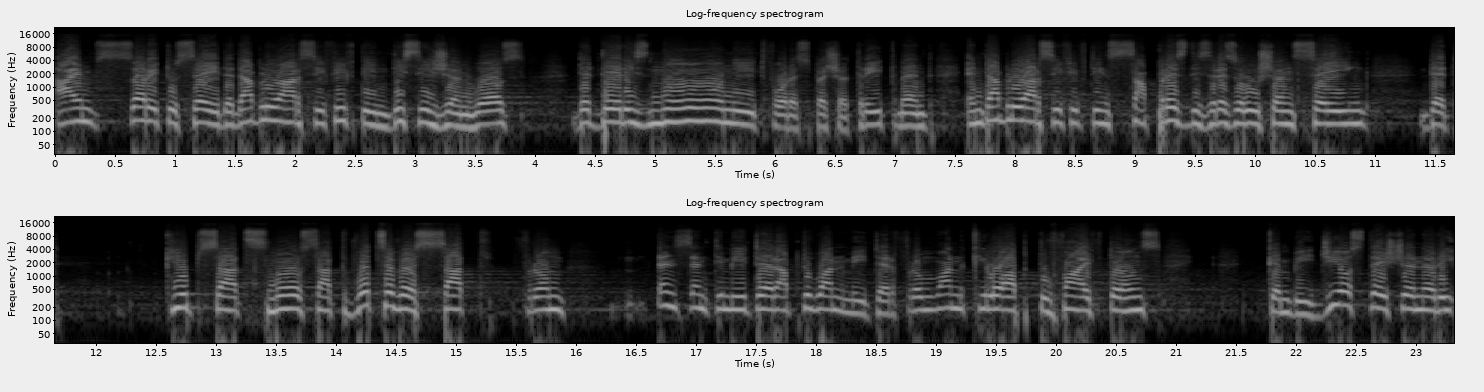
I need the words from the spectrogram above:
I'm sorry to say the WRC 15 decision was that there is no need for a special treatment. And WRC 15 suppressed this resolution saying that CubeSat, small sat, whatever sat from 10 centimeter up to 1 meter, from 1 kilo up to 5 tons, can be geostationary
